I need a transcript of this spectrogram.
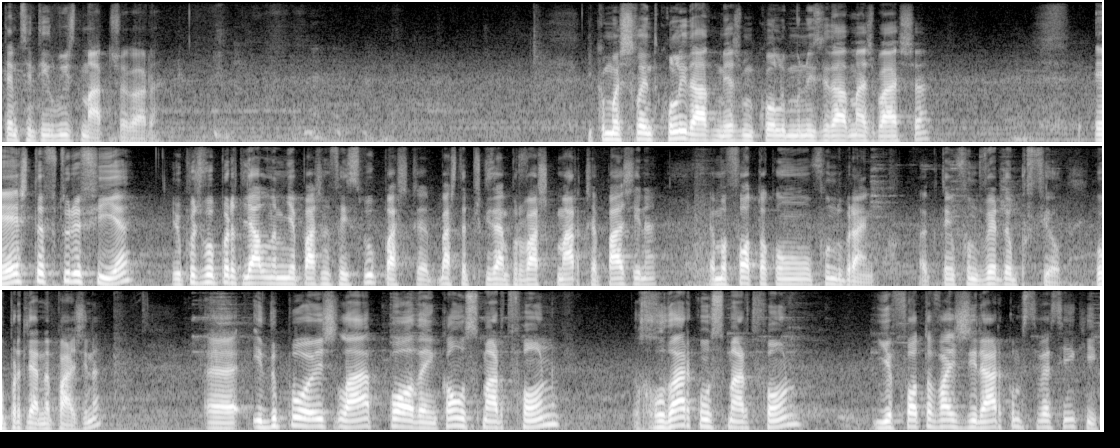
Tem-me sentido Luís de Matos agora. E com uma excelente qualidade, mesmo com a luminosidade mais baixa. É esta fotografia, eu depois vou partilhá-la na minha página no Facebook, basta, pesquisar por Vasco Marques, a página é uma foto com fundo branco, que tem o fundo verde é o perfil. Vou partilhar na página. Ah, e depois lá podem, com o smartphone, rodar com o smartphone e a foto vai girar como se estivessem aqui.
